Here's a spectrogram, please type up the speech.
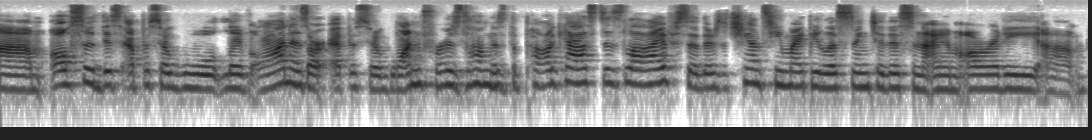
Um, also, this episode will live on as our episode one for as long as the podcast is live. So there's a chance you might be listening to this, and I am already, um,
